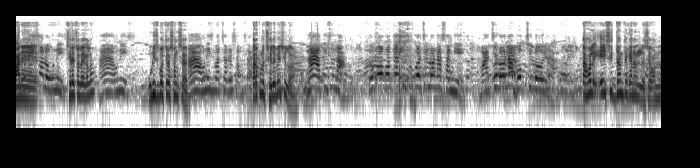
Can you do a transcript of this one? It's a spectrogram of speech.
মানে ছেড়ে চলে গেল? হ্যাঁ উনিশ। উনিশ বছরের সংসার? হ্যাঁ উনিশ বছরের সংসার। তার কোনো ছেলে মেয়ে ছিল? না কিছু না। তবুও ওকে কিছু করছিল না স্বামী। মারছিল না বকছিলই না। তাহলে এই সিদ্ধান্তে কেন নিল সে? অন্য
